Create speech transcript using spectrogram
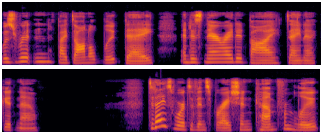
was written by Donald Luke Day and is narrated by Dana Goodnow. Today's words of inspiration come from Luke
